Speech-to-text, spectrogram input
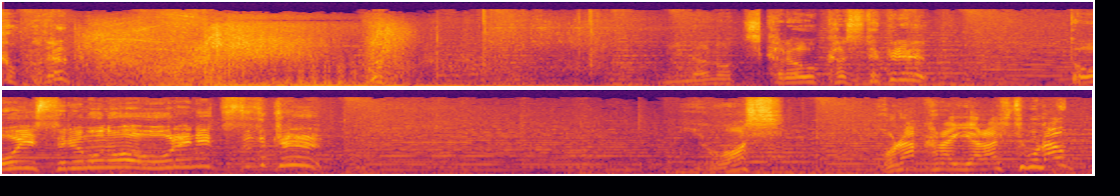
ここだ。皆の力を貸してくれ。同意する者は俺に続け。よし。ほらからやらしてもらう。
